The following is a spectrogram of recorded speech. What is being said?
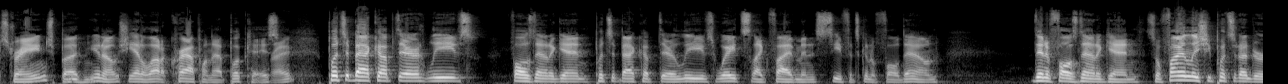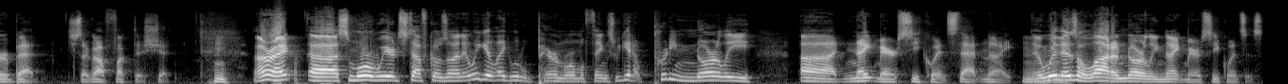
Strange, but you know she had a lot of crap on that bookcase. Right. Puts it back up there, leaves, falls down again. Puts it back up there, leaves, waits like five minutes to see if it's going to fall down. Then it falls down again. So finally, she puts it under her bed. She's like, "Oh fuck this shit." All right. Uh, some more weird stuff goes on, and we get like little paranormal things. We get a pretty gnarly uh, nightmare sequence that night, and there's a lot of gnarly nightmare sequences.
